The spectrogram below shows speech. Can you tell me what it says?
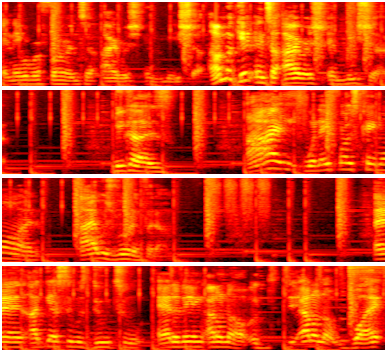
and they were referring to irish and misha. I'm gonna get into irish and misha because i when they first came on i was rooting for them. And i guess it was due to editing. I don't know. I don't know what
